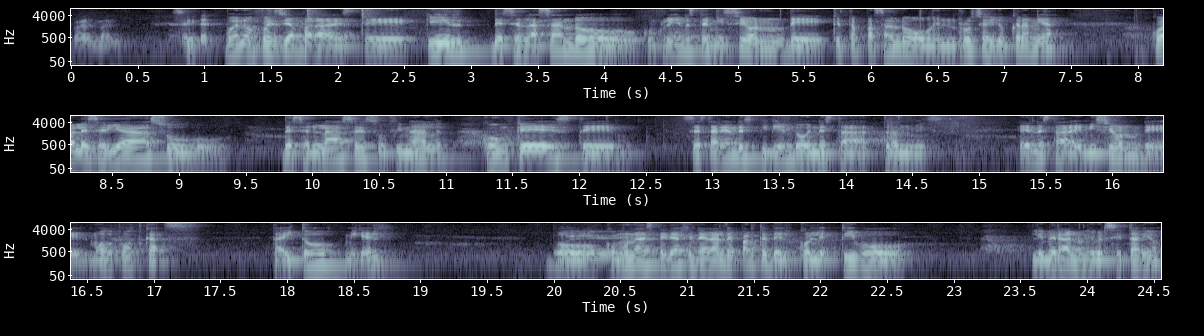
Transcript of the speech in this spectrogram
Mal, mal. Sí. Bueno, pues ya para este, ir desenlazando, concluyendo esta emisión de qué está pasando en Rusia y Ucrania, ¿cuál sería su, desenlace, su final, con qué este, se estarían despidiendo en esta, en esta emisión del modo podcast. Taito, Miguel. O pues como una despedida general de parte del colectivo liberal universitario.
